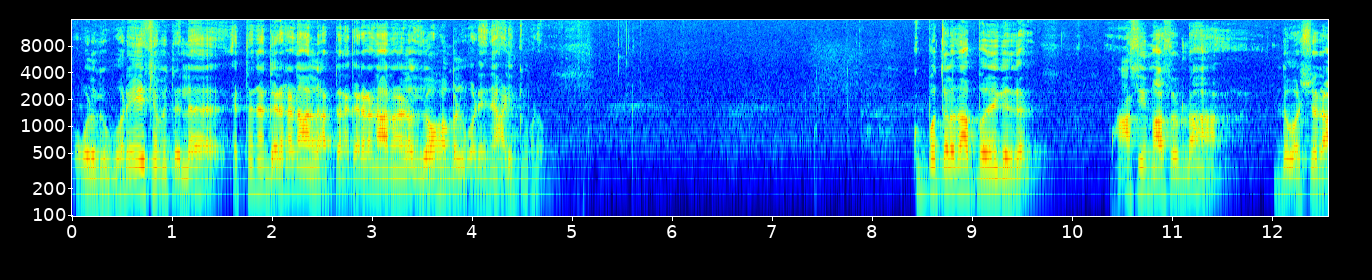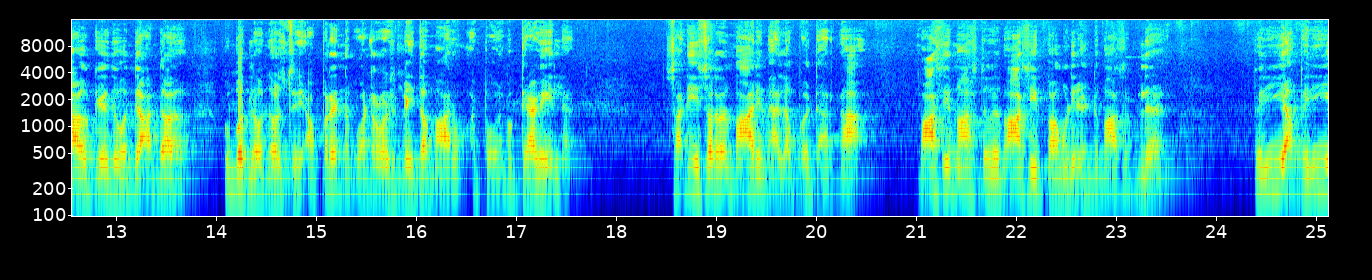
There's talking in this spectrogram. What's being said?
உங்களுக்கு ஒரே சமயத்தில் எத்தனை கிரகநாள் அத்தனை கிரகநாதனாலும் யோகங்கள் உடனே அழிக்கப்படும் கும்பத்தில் தான் இப்போதைக்கு இருக்கார். மாசி மாதம் தான் இந்த வருஷம் ராகுக்கு இது வந்து அந்த கும்பத்தில் வந்து வருஷம் அப்புறம் இந்த ஒன்றரை வருஷம் கழித்து தான் மாறும். அப்போ நமக்கு தேவையில்லை. சனீஸ்வரர் மாறி மேலே போயிட்டாருன்னா மாசி மாதத்துக்கு மாசி பங்குனி ரெண்டு மாதத்தில் பெரிய பெரிய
